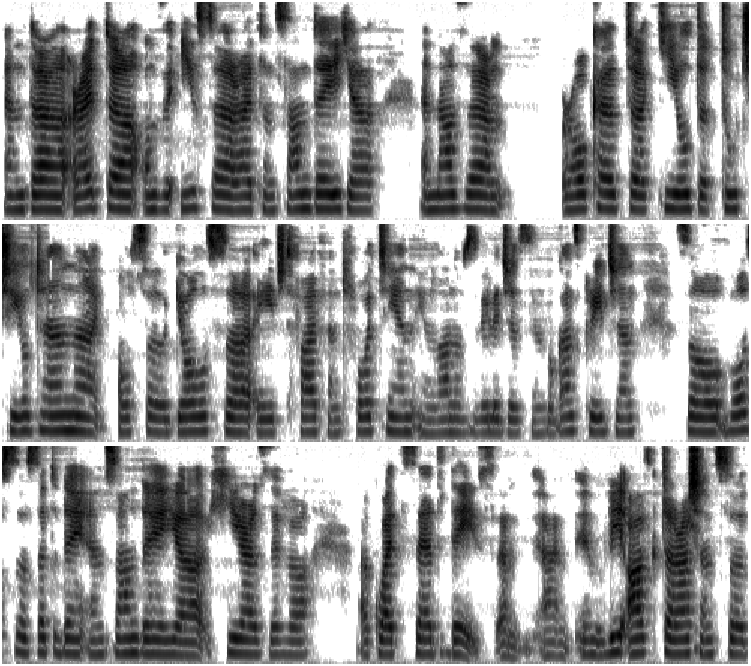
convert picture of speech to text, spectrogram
And uh, right on the east, right on Sunday, another rocket killed two children, also girls aged 5 and 14 in one of the villages in Lugansk region so both Saturday and Sunday uh, here they were uh, quite sad days. Um, um, we asked Russians uh,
